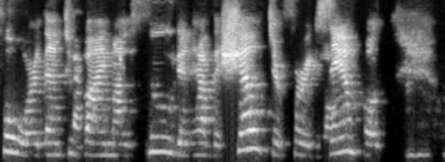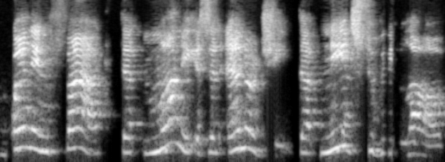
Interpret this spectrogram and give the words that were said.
for than to buy my food and have the shelter, for example? When in fact, that money is an energy that needs to be loved.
